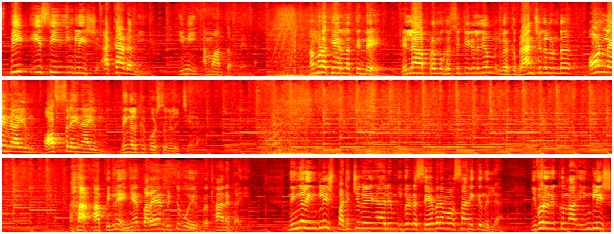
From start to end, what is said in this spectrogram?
സ്പീക്ക് ഈസി ഇംഗ്ലീഷ് അക്കാഡമി ഇനി അമാന്തം വേണ്ട. നമ്മുടെ കേരളത്തിന്റെ എല്ലാ പ്രമുഖ സിറ്റികളിലും ഇവർക്ക് ബ്രാഞ്ചുകളുണ്ട്. ഓൺലൈനായും ഓഫ്ലൈനായും നിങ്ങൾക്ക് കോഴ്സുകളിൽ ചേരാം. ആ, പിന്നെ ഞാൻ പറയാൻ വിട്ടുപോയൊരു പ്രധാന കാര്യം. നിങ്ങൾ ഇംഗ്ലീഷ് പഠിച്ചു കഴിഞ്ഞാലും ഇവരുടെ സേവനം അവസാനിക്കുന്നില്ല. ഇവർ ഒരുക്കുന്ന ഇംഗ്ലീഷ്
